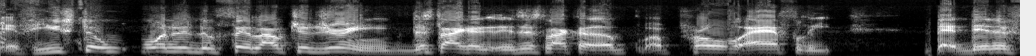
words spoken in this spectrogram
If you still wanted to fill out your dream, just like a just like a, a pro athlete that didn't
